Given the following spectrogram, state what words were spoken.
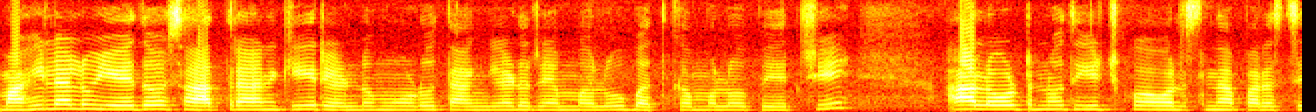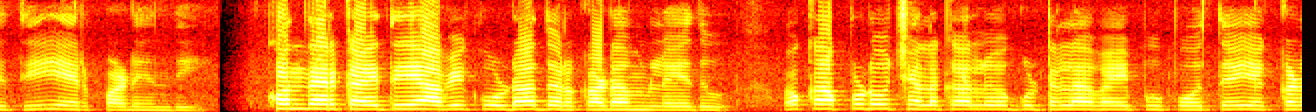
మహిళలు ఏదో సాత్రానికి రెండు మూడు తంగేడు రెమ్మలు బతుకమ్మలో పేర్చి ఆ లోటును తీర్చుకోవలసిన పరిస్థితి ఏర్పడింది. కొందరికైతే అవి కూడా దొరకడం లేదు. ఒకప్పుడు చిలకలు గుట్టల వైపు పోతే ఎక్కడ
